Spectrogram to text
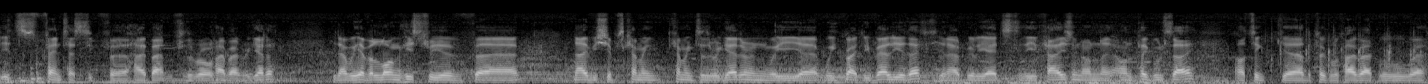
It's fantastic for Hobart and for the Royal Hobart Regatta. You know, we have a long history of uh, Navy ships coming coming to the regatta, and we uh, we greatly value that. You know, it really adds to the occasion on the, on People's Day. I think uh, the people of Hobart will uh,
